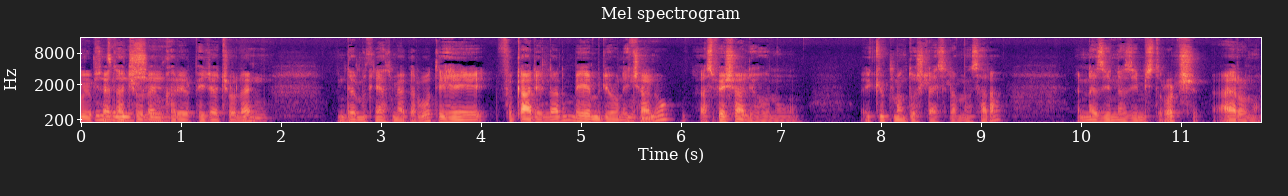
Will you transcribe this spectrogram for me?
website ኣቸው ላይ career page ኣቸው ላይ እንደ ምክንያት የሚያቀርቡት ይሄ ፍቃድ የለንም። ይሄም ሊሆን የቻለው special የሆኑ equipment ኦች ላይ ስለምንሰራ እነዚህ እነዚህ ሚስጥሮች አይሮ ነው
